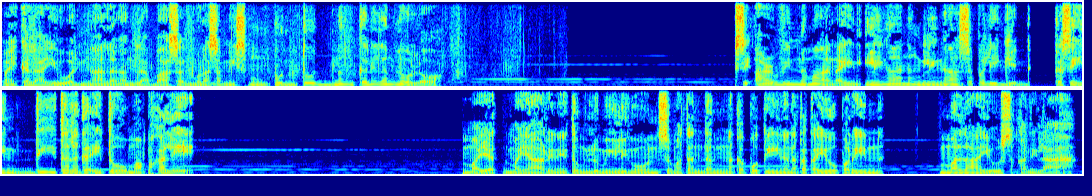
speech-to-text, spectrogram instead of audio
May kalayuan nga lang ang labasan mula sa mismong puntod ng kanilang lolo. Si Arvin naman ay linga ng linga sa paligid kasi hindi talaga ito mapakali. Mayat maya rin itong lumilingon sa matandang nakaputi na nakatayo pa rin malayo sa kanila.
